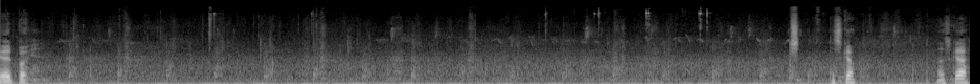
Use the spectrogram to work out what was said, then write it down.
Good boy. Let's go. Let's go.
